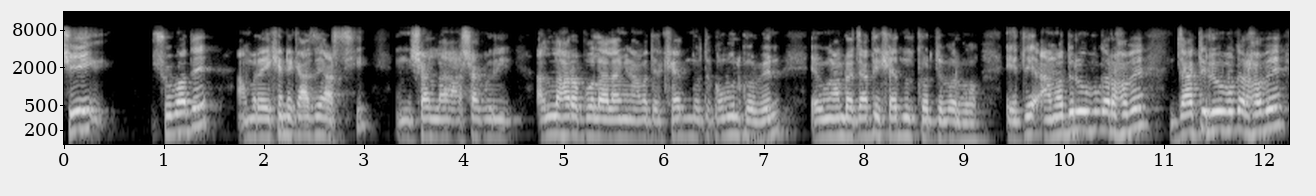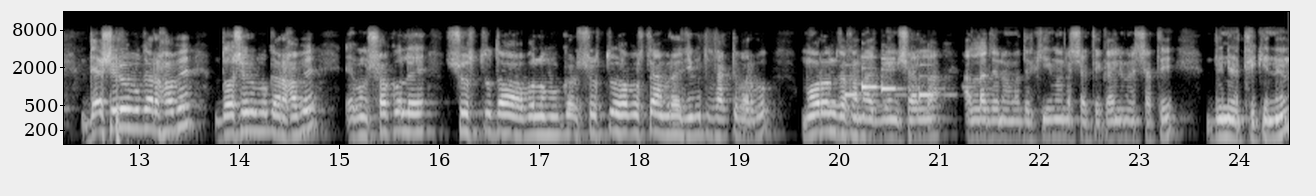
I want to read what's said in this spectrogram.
সেই সুবাদে আমরা এখানে কাজে আসছি। ইনশাল্লাহ আশা করি আল্লাহ রব্বুল আলমিন আমাদের খেদমত কবুল করবেন এবং আমরা জাতি খেদমত করতে পারব। এতে আমাদেরও উপকার হবে, জাতির উপকার হবে, দেশের উপকার হবে দশের উপকার হবে এবং সকলে সুস্থতা অবলম্বন সুস্থ অবস্থায় আমরা জীবিত থাকতে পারব। মরণ যখন আসবে ইনশাল্লাহ আল্লাহ যেন আমাদের ইমানের সাথে, কালিমের সাথে দুনিয়া থেকে নেন।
